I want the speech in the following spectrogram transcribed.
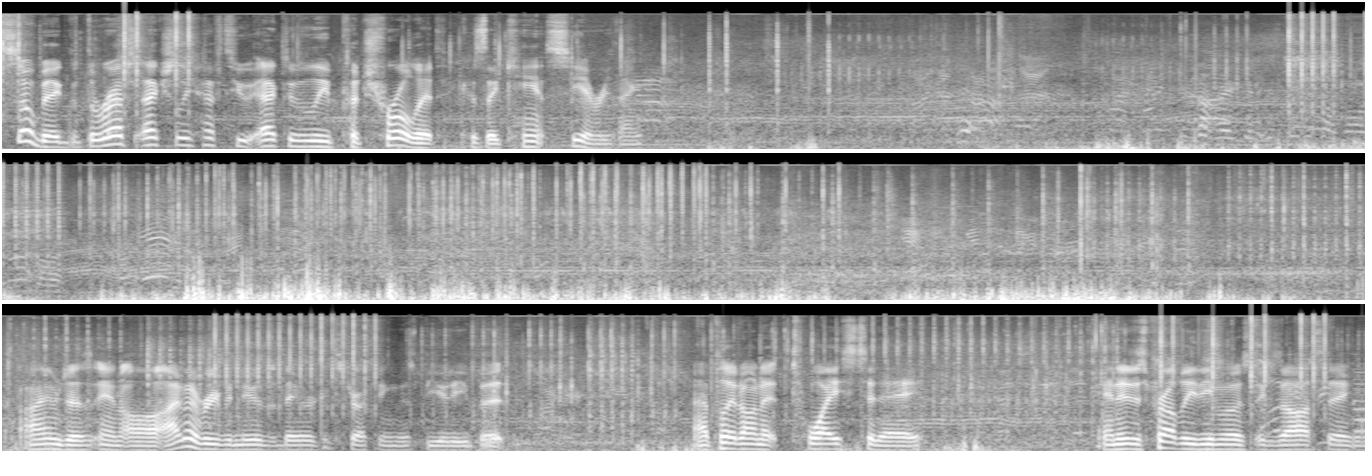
So big that the refs actually have to actively patrol it because they can't see everything. I'm just in awe. I never even knew that they were constructing this beauty, but I played on it twice today, and it is probably the most exhausting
